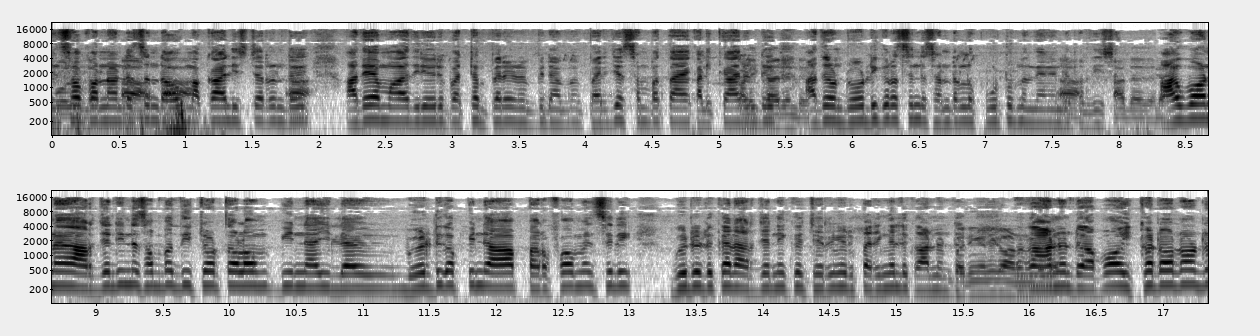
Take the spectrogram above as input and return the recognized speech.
എൻസോ ഫെർണാണ്ടസ് ഉണ്ടാവും മക്കാലിസ്റ്റർ ഉണ്ട് അതേമാതിരി ഒരു പറ്റം പിന്നെ പരിചയസമ്പത്തായ കളിക്കാരുണ്ട്. അതുകൊണ്ട് റോഡിഗ്രാസിന്റെ സെന്ററിൽ കൂട്ടുമെന്നാണ് എന്റെ പ്രതീക്ഷ. അതെ അതെ. അതുപോലെ അർജന്റീനെ സംബന്ധിച്ചിടത്തോളം പിന്നെ വേൾഡ് കപ്പിന്റെ ആ പെർഫോമൻസിൽ വീടെടുക്കാൻ അർജന്റീനക്ക് ചെറിയൊരു പരിങ്ങൽ കാണുന്നുണ്ട്. കാണുന്നുണ്ട്. അപ്പോൾ ഇക്കട്ടോറിനോട്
